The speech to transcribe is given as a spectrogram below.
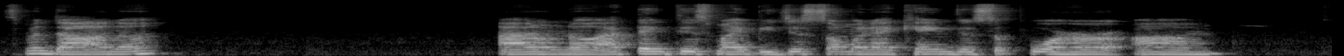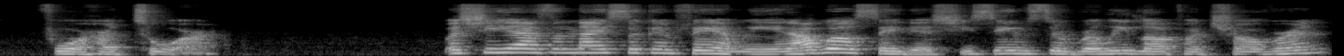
It's Madonna. I don't know. I think this might be just someone that came to support her um, for her tour. But she has a nice looking family. And I will say this she seems to really love her children.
